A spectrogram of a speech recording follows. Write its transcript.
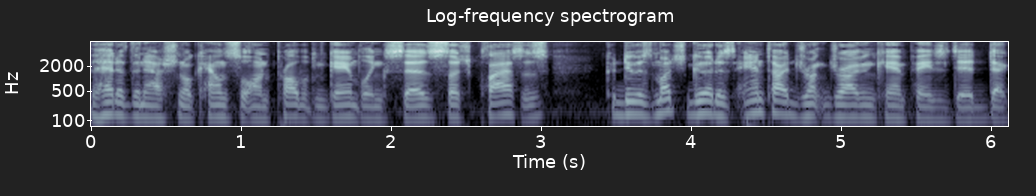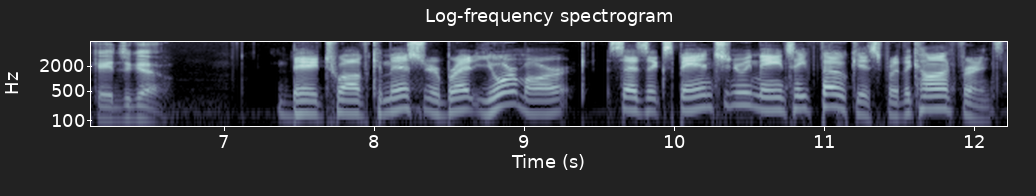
The head of the National Council on Problem Gambling says such classes could do as much good as anti drunk driving campaigns did decades ago. Big 12 Commissioner Brett Yormark says expansion remains a focus for the conference.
